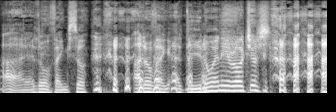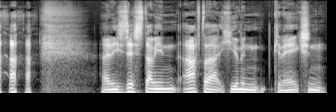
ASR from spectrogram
I, I don't think so. I don't think. uh, Do you know any Rogers? And he's just, I mean, after that human connection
